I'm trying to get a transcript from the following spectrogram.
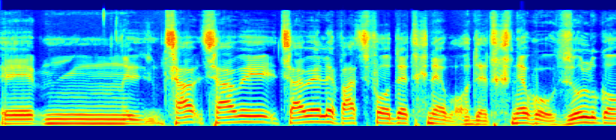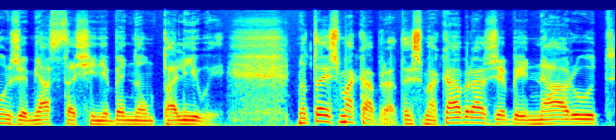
Mm, ca, cały, całe lewactwo odetchnęło. Odetchnęło z ulgą, że miasta się nie będą paliły. No to jest makabra. To jest makabra, żeby naród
